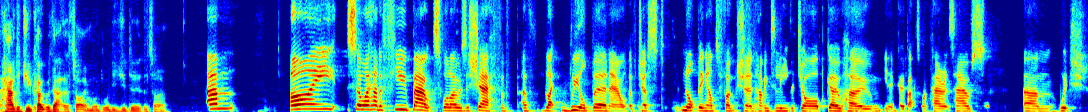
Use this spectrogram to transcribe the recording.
how did you cope with that at the time? What, what did you do at the time? Um, I so I had a few bouts while I was a chef of, of like real burnout of just not being able to function, having to leave a job, go home, you know, go back to my parents' house, um, which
